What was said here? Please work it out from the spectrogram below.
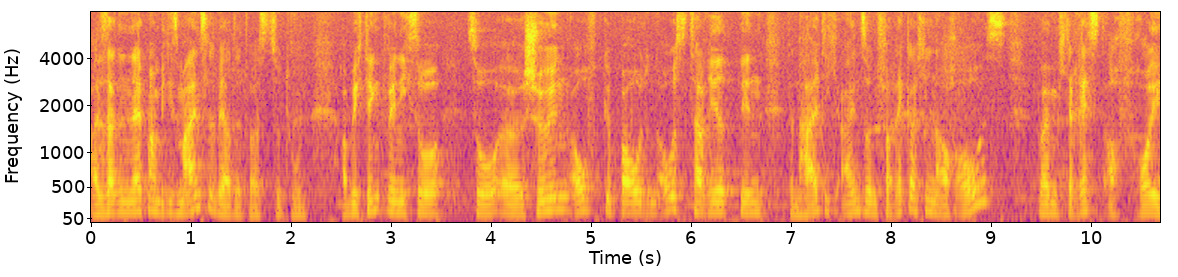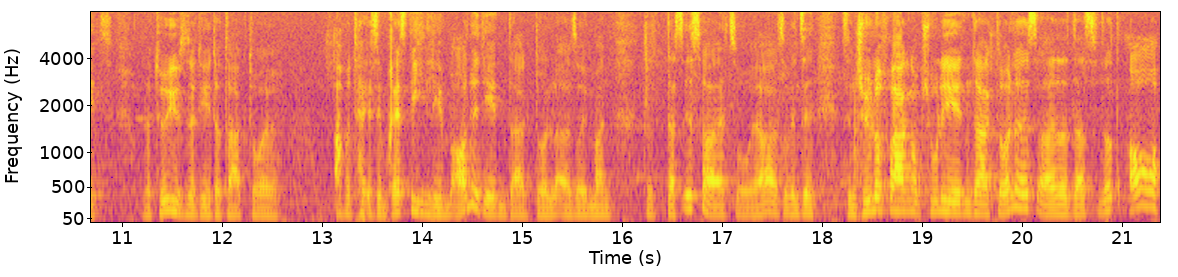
Also das hat nicht mal mit diesem Einzelwert etwas zu tun. Aber ich denke, wenn ich so, so äh, schön aufgebaut und austariert bin, dann halte ich ein so ein Verreckerchen auch aus, weil mich der Rest auch freut. Und natürlich ist nicht jeder Tag toll. Aber der ist im restlichen Leben auch nicht jeden Tag toll. Also ich meine, das, ist halt so. Ja? Also wenn Sie, Sie Schüler fragen, ob Schule jeden Tag toll ist, also das wird auch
